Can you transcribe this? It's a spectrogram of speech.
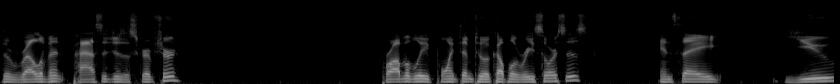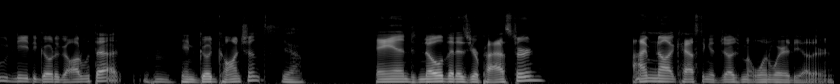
the relevant passages of scripture. Probably point them to a couple of resources and say, "You need to go to God with that Mm-hmm. in good conscience." Yeah. and know that as your pastor, I'm not casting a judgment one way or the other.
